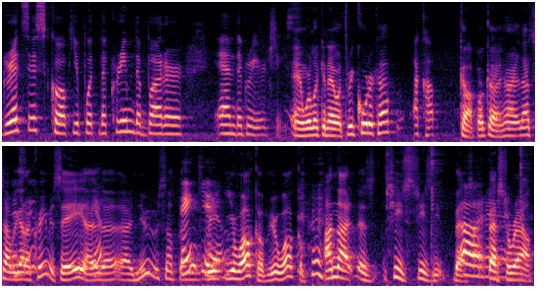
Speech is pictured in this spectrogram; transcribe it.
grits is cooked, you put the cream, the butter, and the Gruyere cheese. And we're looking at a three quarter cup. A cup. Cup. Okay. All right. That's how we That's got our it. cream. See, I, Yep. uh, I knew something. Thank We- you. You're welcome. You're welcome. I'm not as she's she's the best Oh, no, best no. around.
